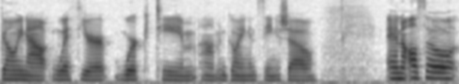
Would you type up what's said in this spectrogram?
going out with your work team um, and going and seeing a show. And also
